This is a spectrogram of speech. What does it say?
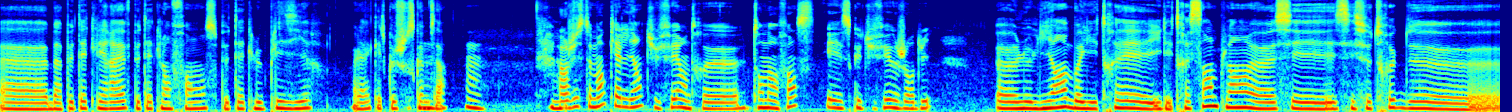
Euh, bah, peut-être les rêves, peut-être l'enfance, peut-être le plaisir. Voilà, quelque chose comme Mm. ça. Mm. Alors justement, quel lien tu fais entre ton enfance et ce que tu fais aujourd'hui? Euh, le lien, bah, il, est très, il est très simple. hein. Euh, c'est, ce truc de, euh,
